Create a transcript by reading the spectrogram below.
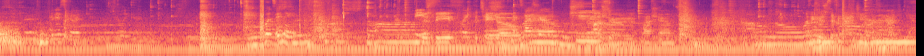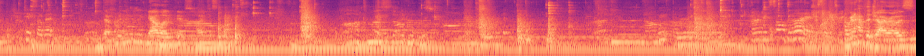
It is good. It's really good. What's in it? There's beef, like potato, Mushroom. Cheese. mushroom. Mushroom. I think there's different kind of cheese. It tastes so good. Definitely. Yeah, I like this. I like this a lot. Oh, it tastes so good. Just like drink. We're gonna have the gyros. I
